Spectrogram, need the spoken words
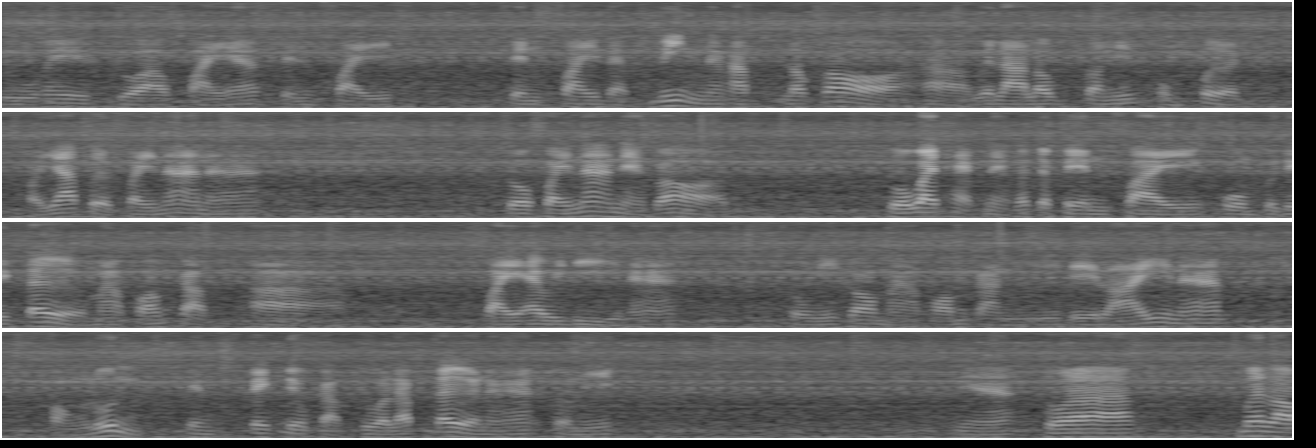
ดูให้ตัวไฟฮะเป็นไฟ เป็นไฟแบบวิ่งนะครับ แล้วก็เวลาเราตอนนี้ผมเปิดขออนุญาตเปิดไฟหน้านะฮะตัวไฟหน้าเนี่ยก็ตัว y t a g เนี่ยก็จะเป็นไฟโ o มโปรเจคเตอร์มาพร้อมกับไฟ LED นะฮะตรงนี้ก็มาพร้อมกันมี Daylight นะครับของรุ่นเป็นสเปคเดียวกับตัว Raptor นะฮะตัวนี้เนี่ยฮะตัวเมื่อเรา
